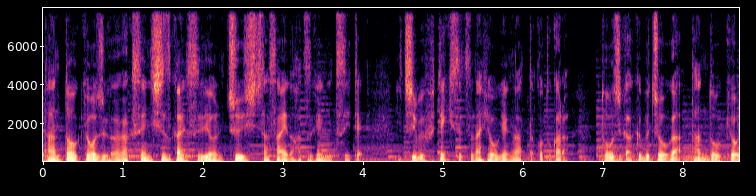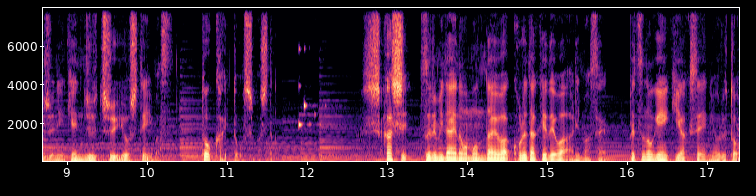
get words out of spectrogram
担当教授が学生に静かにするように注意した際の発言について、一部不適切な表現があったことから当時学部長が担当教授に厳重注意をしていますと回答しました。しかし鶴見大の問題はこれだけではありません。別の現役学生によると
